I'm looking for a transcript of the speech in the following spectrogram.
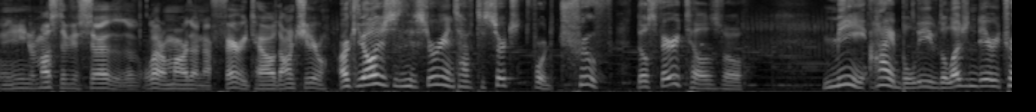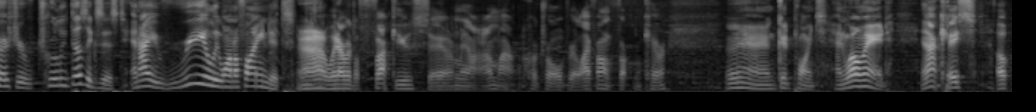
Most of you said it's a little more than a fairy tale, don't you? Archaeologists and historians have to search for the truth. Those fairy tales, though. Me, I believe the legendary treasure truly does exist, and I really want to find it. Ah, whatever the fuck you say. I mean, I'm out of control of your life. I don't fucking care. Uh, good point, and well made. In that case, I'll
